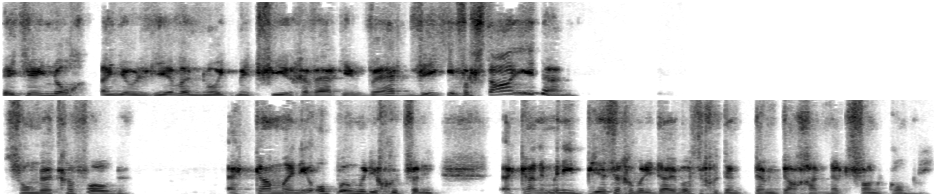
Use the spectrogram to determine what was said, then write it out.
het jy nog in jou lewe nooit met vuur gewerk nie. Werk, weet jy, verstaan jy dan? Sonder dit gevolge. Ek kan my nie ophou met die goed van nie. Ek kan nie meer besig om met die duiwelse goed en dink daar gaan niks van kom nie.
